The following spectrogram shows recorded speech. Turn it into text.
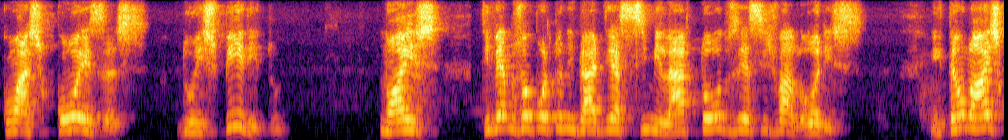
com as coisas do espírito, nós tivemos oportunidade de assimilar todos esses valores. Então, nós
